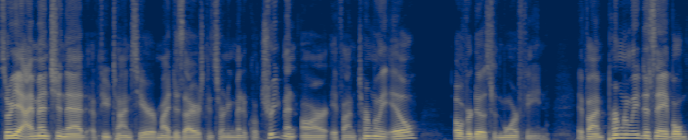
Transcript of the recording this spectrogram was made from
So, yeah, I mentioned that a few times here. My desires concerning medical treatment are if I'm terminally ill, overdose with morphine. If I'm permanently disabled,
